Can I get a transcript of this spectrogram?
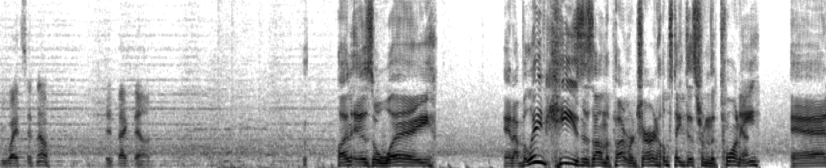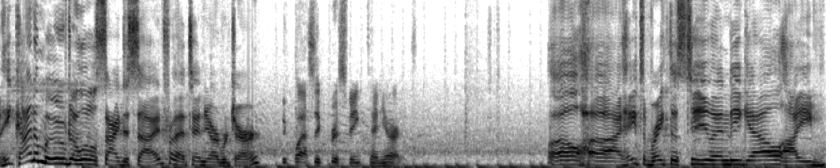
Drew White said no. Sit back down. Punt is away, and I believe Keys is on the punt return. He'll take this from the 20, and he kind of moved a little side to side for that 10 yard return. The classic Chris Finke, ten yards. Well, uh, I hate to break this to you, ND Gal. I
